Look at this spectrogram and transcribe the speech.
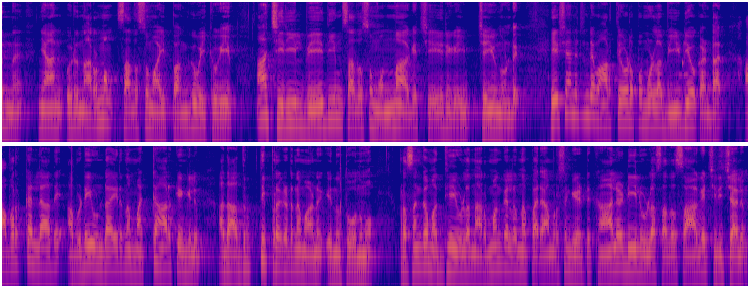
എന്ന് ഞാൻ ഒരു നർമ്മം സദസ്സുമായി പങ്കുവയ്ക്കുകയും ആ ചിരിയിൽ വേദിയും സദസ്സും ഒന്നാകെ ചേരുകയും ചെയ്യുന്നുണ്ട്. ഏഷ്യാനെറ്റിന്റെ വാർത്തയോടൊപ്പമുള്ള വീഡിയോ കണ്ടാൽ അവർക്കല്ലാതെ അവിടെ ഉണ്ടായിരുന്ന മറ്റാർക്കെങ്കിലും അത് അതൃപ്തി പ്രകടനമാണ് എന്ന് തോന്നുമോ? പ്രസംഗമധ്യേയുള്ള നർമ്മം കലർന്ന പരാമർശം കേട്ട് കാലടിയിലുള്ള സദസ്സാകെ ചിരിച്ചാലും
